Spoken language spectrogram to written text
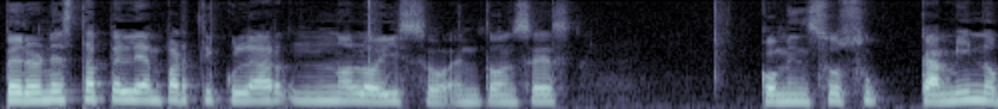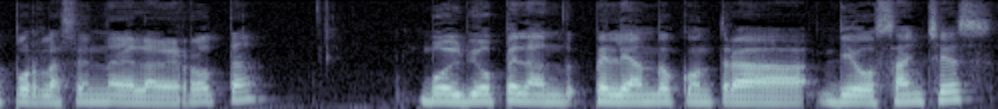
pero en esta pelea en particular no lo hizo. Entonces comenzó su camino por la senda de la derrota. Volvió peleando, contra Diego Sánchez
